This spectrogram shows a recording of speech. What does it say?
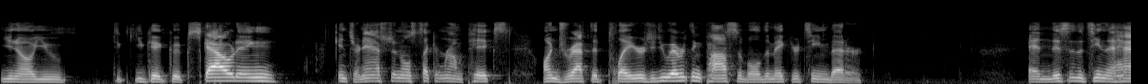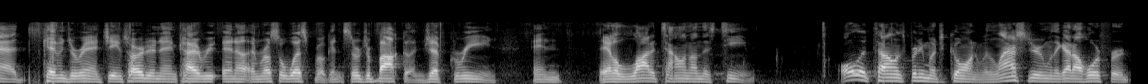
you know you you get good scouting, international second round picks, undrafted players. You do everything possible to make your team better. And this is the team that had Kevin Durant, James Harden, and Kyrie and, uh, and Russell Westbrook, and Serge Ibaka, and Jeff Green, and they had a lot of talent on this team. All that talent's pretty much gone. When last year, when they got Al Horford,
